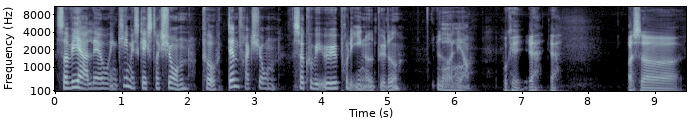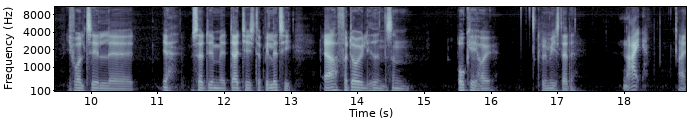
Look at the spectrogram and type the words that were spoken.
Så ved at lave en kemisk ekstraktion på den fraktion, så kunne vi øge proteinudbyttet yderligere. Oh. Okay, ja, ja. Og så i forhold til, øh, ja, så det med digestibility, er fordøjeligheden sådan okay høj for det meste af det? Nej. Nej,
